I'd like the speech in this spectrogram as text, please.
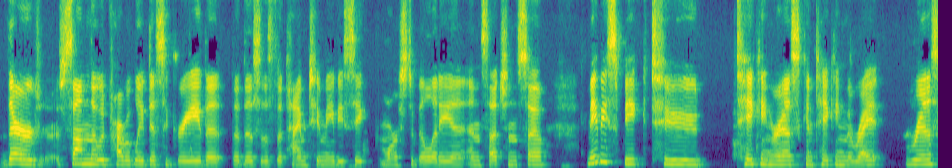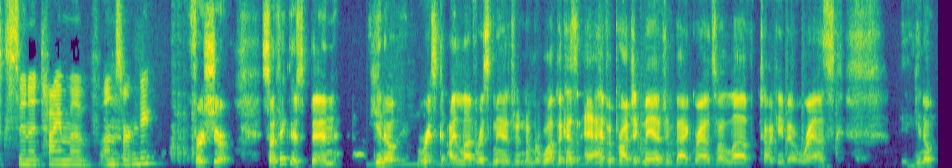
there are some that would probably disagree that that this is the time to maybe seek more stability and, and such and so maybe speak to taking risk and taking the right risks in a time of uncertainty? For sure. So i think there's been you know risk i love risk management number one because i have a project management background so i love talking about risk. You know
